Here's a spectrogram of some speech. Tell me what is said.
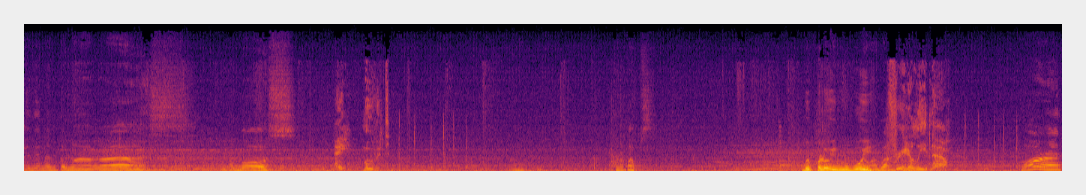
Pwede nang tumakas. Mga boss. Hey, move it. Ano, Paps? Boy, paluin mo, boy. Free to lead now. Alright.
